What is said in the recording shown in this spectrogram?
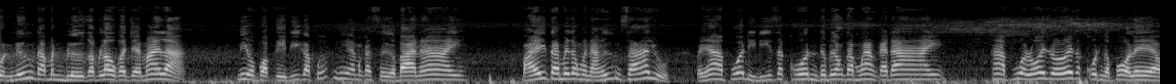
คนนึงถ้ามันเบลอกับเราก็ใจไหมล่ะ นี่พอพบตีดีกับปุ๊บเนี่ยมันก็เสือบานให้ไปแต่ไม่ต้องมานั่งอึ้งซ้าอยู่ ไปห้าพัวดีๆสักคนเธอไม่ต้องทำงานก็ได้ห้าพัวร้อยร้อยสักคนกับพ่อแล้ว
